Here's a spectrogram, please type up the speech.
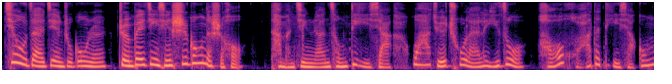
就在建筑工人准备进行施工的时候，他们竟然从地下挖掘出来了一座豪华的地下宫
